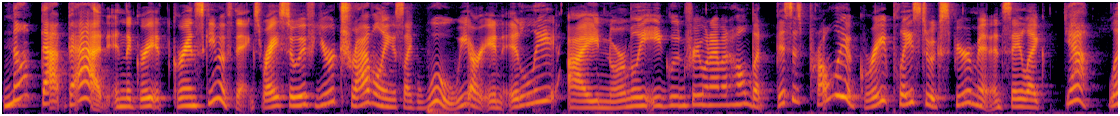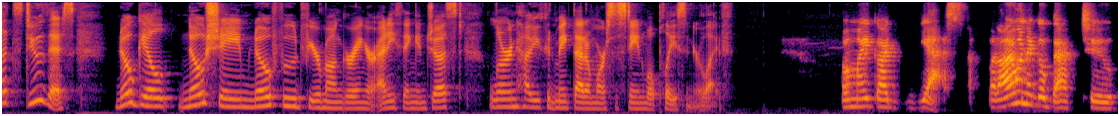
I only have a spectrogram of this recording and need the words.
not that bad in the great grand scheme of things, right? So if you're traveling, it's like, woo, we are in Italy. I normally eat gluten free when I'm at home, but this is probably a great place to experiment and say, like, yeah, let's do this. No guilt, no shame, no food fear mongering or anything, and just learn how you can make that a more sustainable place in your life. Oh my God, yes. But I want to go back to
